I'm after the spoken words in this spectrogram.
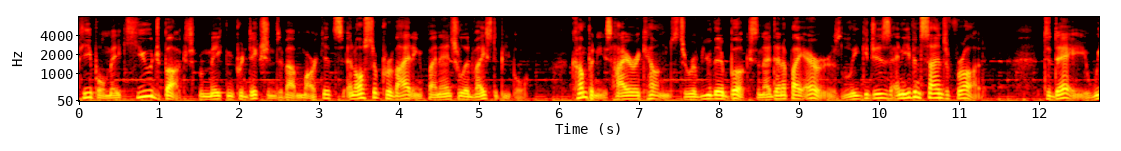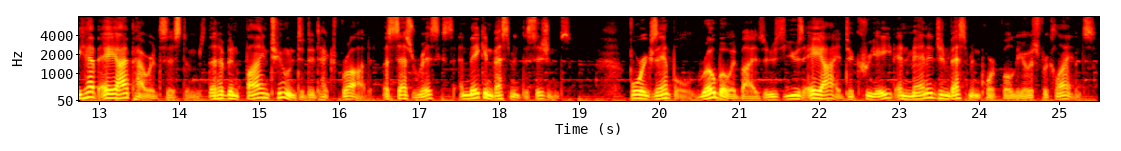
People make huge bucks from making predictions about markets and also providing financial advice to people. Companies hire accountants to review their books and identify errors, leakages, and even signs of fraud. Today, we have AI-powered systems that have been fine-tuned to detect fraud, assess risks, and make investment decisions. For example, robo-advisors use AI to create and manage investment portfolios for clients.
